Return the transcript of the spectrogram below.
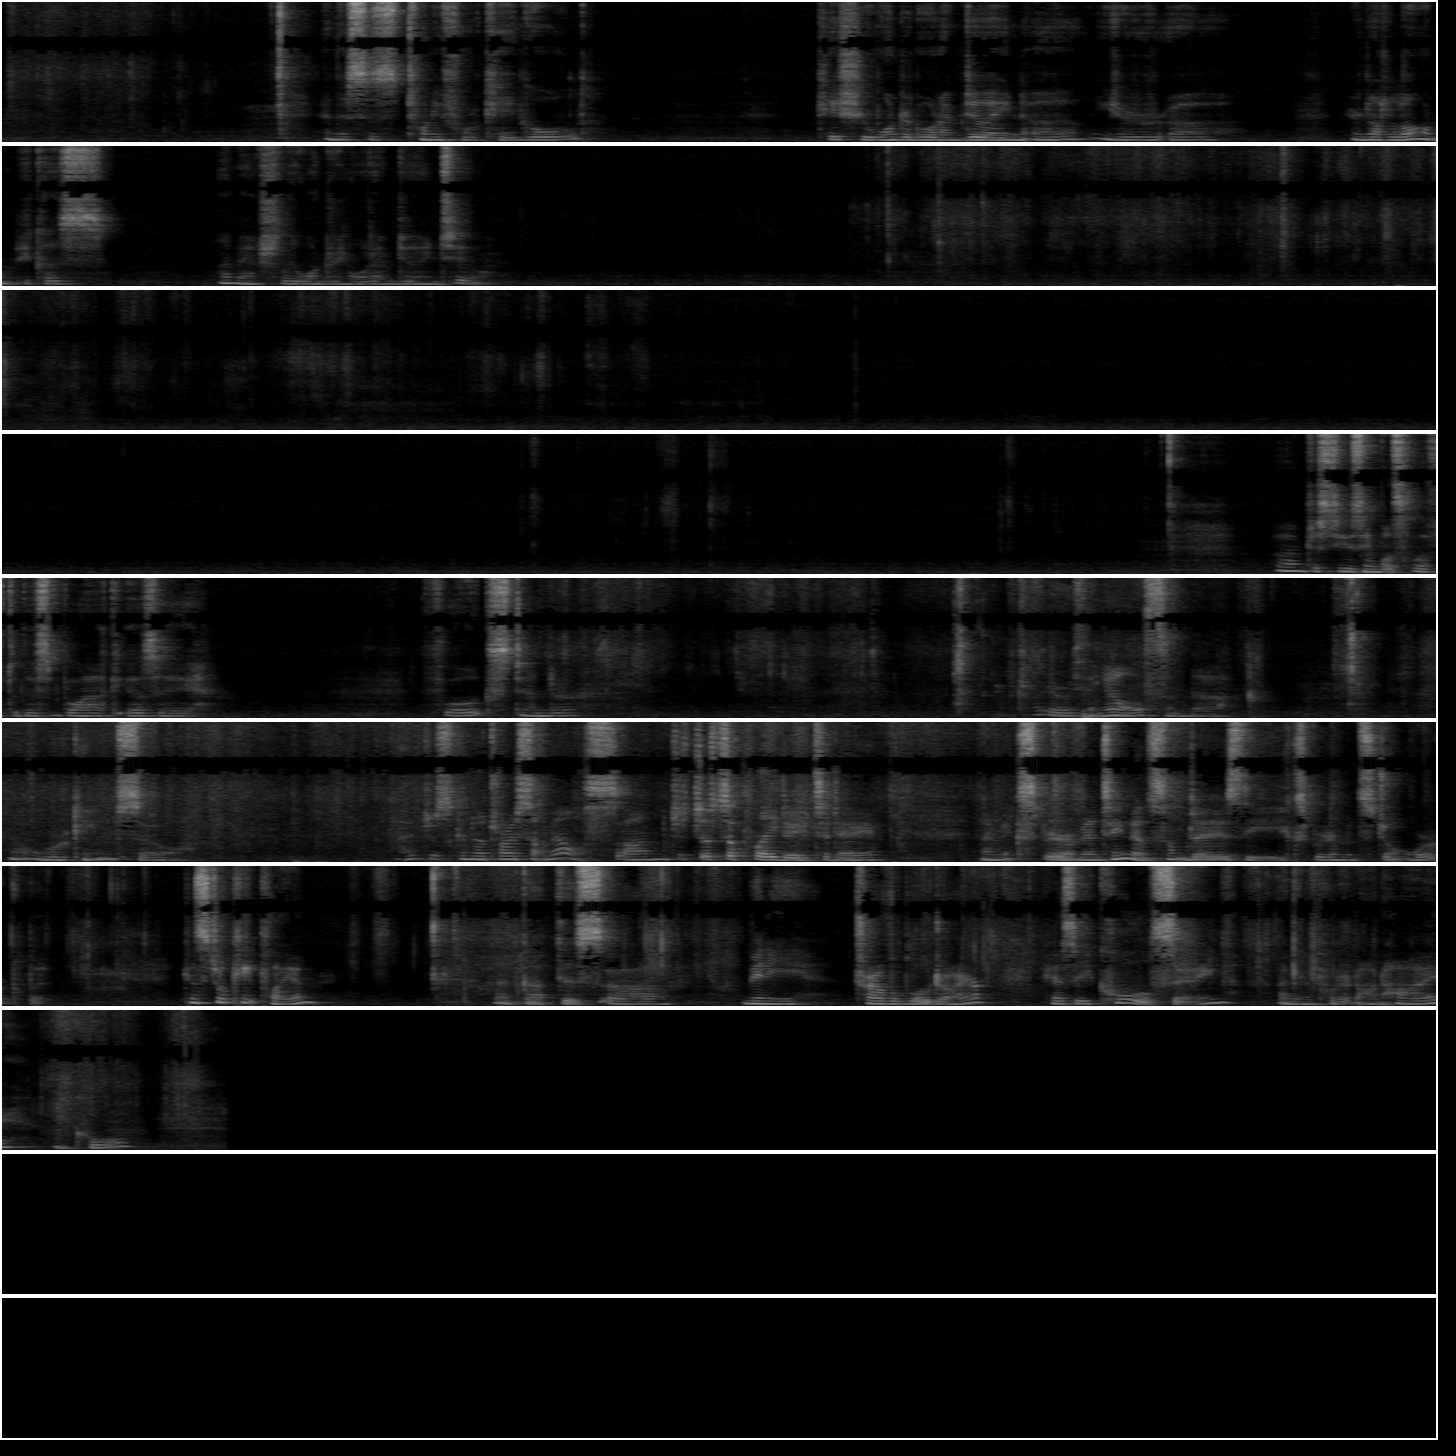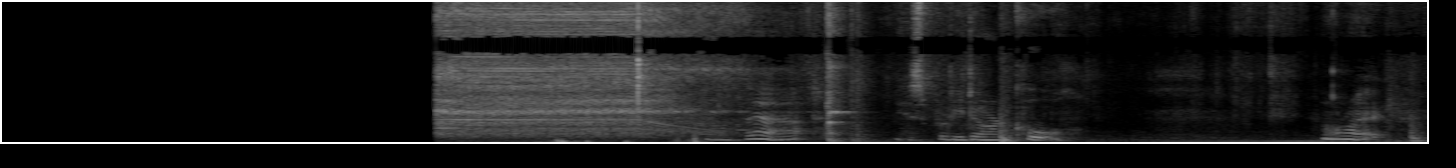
and this is 24K gold. In case you wondered what I'm doing, uh, you're, uh, you're not alone because I'm actually wondering what I'm doing too. I'm just using what's left of this black as a flow extender. Try everything else and uh, not working, so I'm just gonna try something else. Um, just, just a play day today. I'm experimenting and some days the experiments don't work, but can still keep playing. I've got this uh, mini travel blow dryer. Has a cool setting. I'm going to put it on high and cool. Is pretty darn cool. All right.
